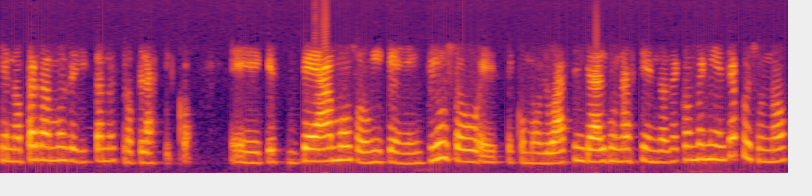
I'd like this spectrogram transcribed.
que no perdamos de vista nuestro plástico, eh, que veamos o que incluso, este, como lo hacen ya algunas tiendas de conveniencia, pues uno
